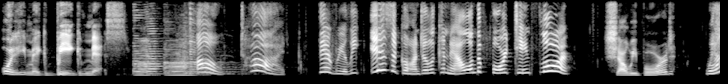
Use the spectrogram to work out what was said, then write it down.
or he make big mess. Oh, Todd, there really is a gondola canal on the 14th floor. Shall we board? Well,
